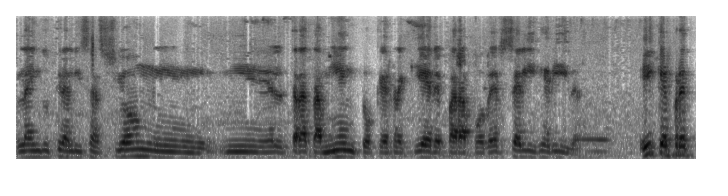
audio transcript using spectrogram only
la industrialización ni, el tratamiento que requiere para poder ser ingerida y que,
